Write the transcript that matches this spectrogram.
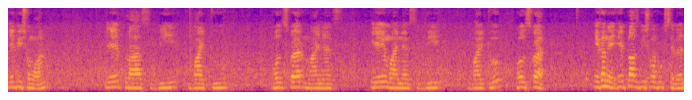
A B সমান A plus B by two whole square minus A minus B by two whole square এখানে এ প্লাস বি সমান root seven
